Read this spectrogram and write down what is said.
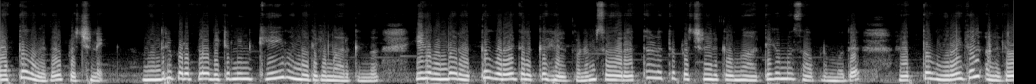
ரத்த உறைதல் பிரச்சனை. முந்திரி பருப்புல விட்டமின் கே வந்து அதிகமா இருக்குங்க. இது வந்து ரத்த உறைதலுக்கு ஹெல்ப் பண்ணும். ஸோ ரத்த அழுத்த பிரச்சனை இருக்கவங்க அதிகமா சாப்பிடும்போது ரத்த உறைதல் அல்லது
